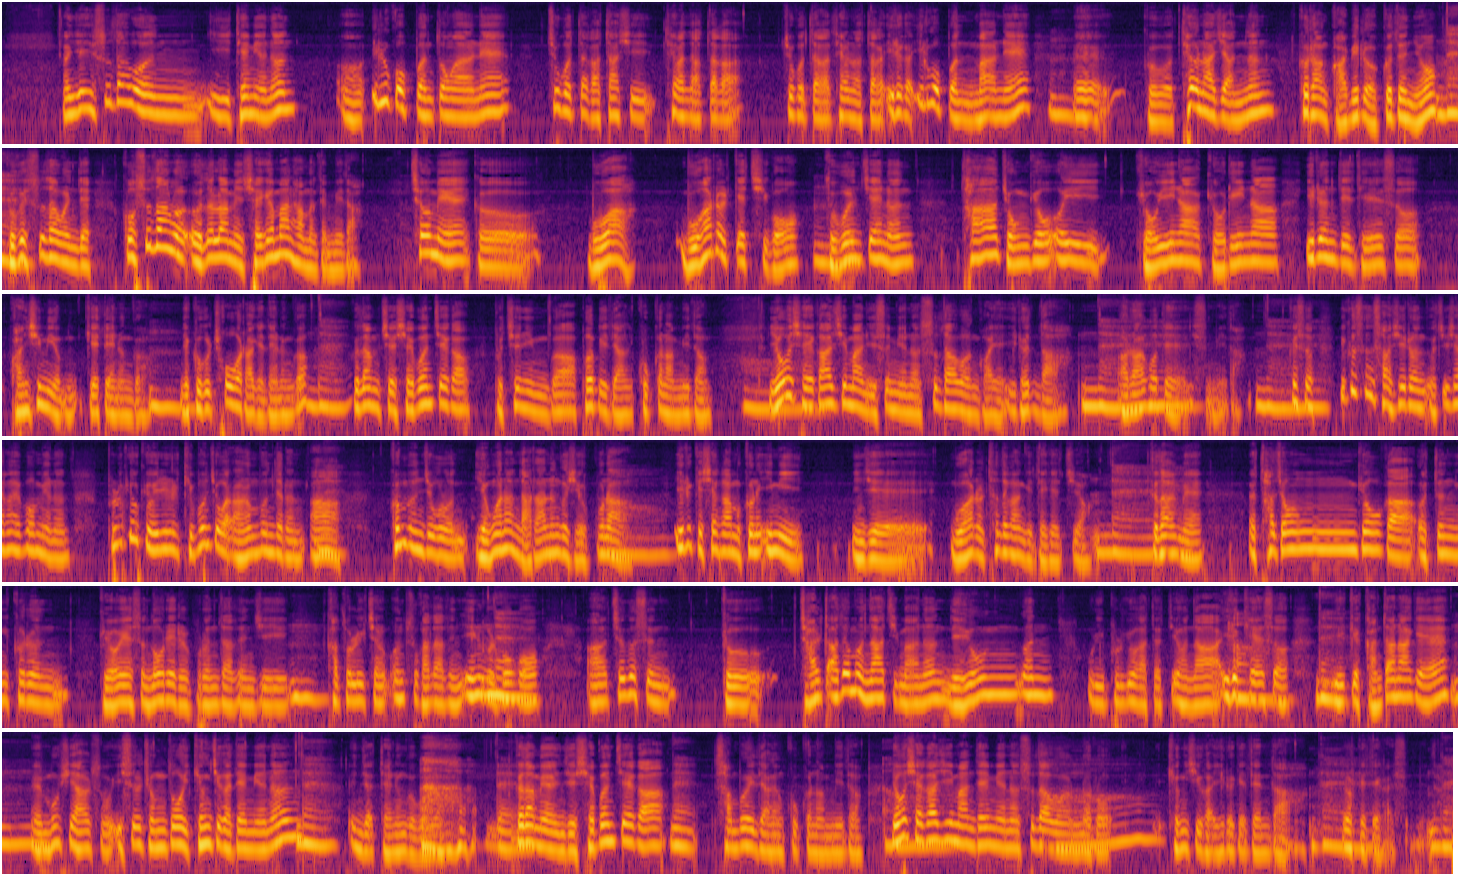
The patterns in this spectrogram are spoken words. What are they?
이제 이 수다원이 되면은 어 일곱 번 동안에 죽었다가 다시 태어났다가 죽었다가 태어났다가 이래가 일곱 번 만에 음. 에, 그 태어나지 않는 그러한 과비를 얻거든요. 네. 그게 수다원인데 그 수다원을 얻으려면 세 개만 하면 됩니다. 처음에 그 무화 무화를 깨치고 음. 두 번째는 타 종교의 교의나 교리나 이런 데 대해서 관심이 없게 되는 거. 음. 이제 그걸 초월하게 되는 거. 네. 그다음 제 세 번째가 부처님과 법에 대한 굳건한 믿음. 어. 요세 가지만 있으면은 수다원과에 이른다. 네. 라고 되어 있습니다. 네. 그래서 이것은 사실은 어찌 생각해 보면은 불교 교리를 기본적으로 아는 분들은 아 네. 근본적으로 영원한 나라는 것이 없구나 어. 이렇게 생각하면 그는 이미 이제 무화를 터득한 게 되겠죠. 네. 그 다음에 타종교가 어떤 그런 교회에서 노래를 부른다든지 음. 가톨릭처럼 엄숙하다든지 이런 걸 네. 보고 아 저것은 그 잘 따듬어 놨지만은 내용은 우리 불교가 더 뛰어나 이렇게 아, 해서 네. 이렇게 간단하게 음. 예, 무시할 수 있을 정도의 경지가 되면은 네. 이제 되는 거고요. 네. 그다음에 이제 세 번째가 네. 삼보에 대한 굳건한 믿음. 요세 가지만 되면은 수다원으로 아. 경지가 이르게 된다. 네. 이렇게 되어 있습니다.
